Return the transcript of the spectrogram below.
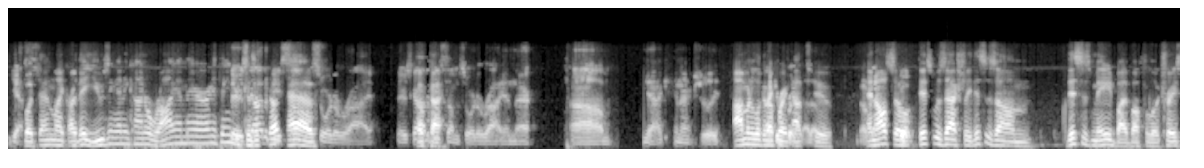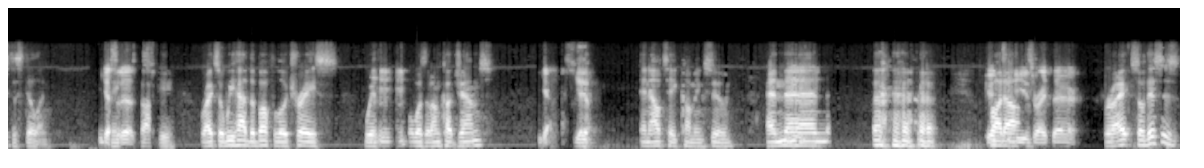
Yes. But then like, are they using any kind of rye in there or anything? There's because got it to be some have. sort of rye. There's got to Okay. be some sort of rye in there. Um, yeah, I can actually. I'm gonna look it I up right now that up. too. Okay, And also, cool. this was actually this is um this is made by Buffalo Trace Distilling. yes, it is. Kentucky, right? So we had the Buffalo Trace with Mhm. what was it, Uncut Gems, Yes. Yeah. an outtake coming soon, and Mm. then Good But, um, right there. Right. So this is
